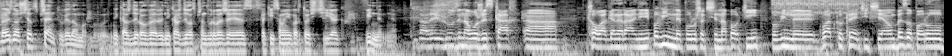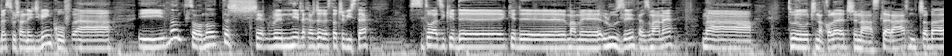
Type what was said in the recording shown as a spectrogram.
zależności od sprzętu, wiadomo, bo nie każdy rower, nie każdy osprzęt w rowerze jest takiej samej wartości jak w innym, nie? Dalej luzy na łożyskach, a koła generalnie nie powinny poruszać się na boki, powinny gładko kręcić się bez oporu, bez słyszalnych dźwięków. A, I no co, no też jakby nie dla każdego jest to oczywiste. W sytuacji, kiedy, kiedy mamy luzy tak zwane na tu, czy na kole, czy na sterach, no, trzeba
